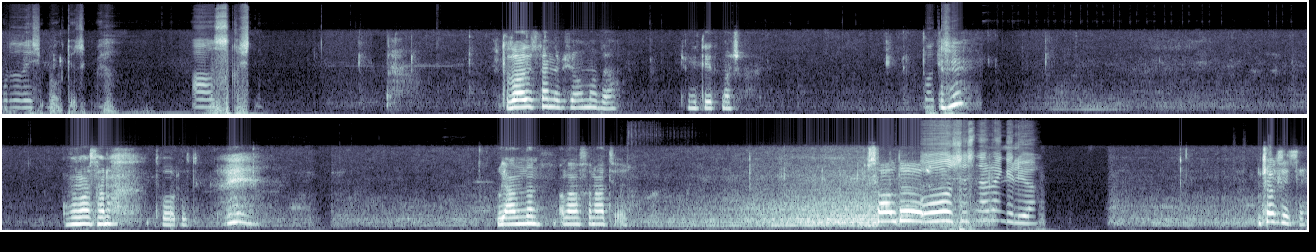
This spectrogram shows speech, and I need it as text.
Burada da hiç bok gözükmüyor. Aa sıkıştım. Tuzağa düşsen de bir şey olmadı. Çünkü tek maç. Bak Hı hı. O zaman sana doğru. Uyandın. Adam sana atıyor. Saldır. Oo ses nereden geliyor? Uçak sesi.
